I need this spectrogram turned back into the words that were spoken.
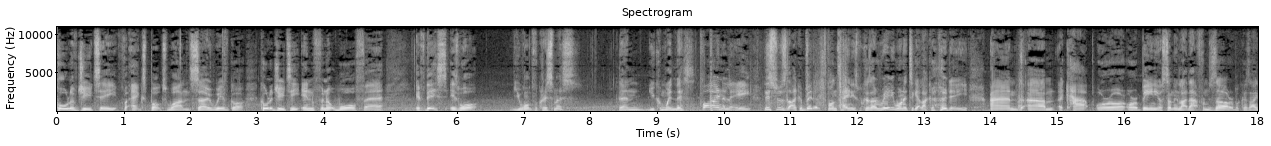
Call of Duty for Xbox One. So we've got Call of Duty Infinite Warfare. If this is what you want for Christmas, then you can win this. Finally, this was like a bit spontaneous because I really wanted to get like a hoodie and um, a cap or, or, or, a beanie or something like that from Zara because I,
